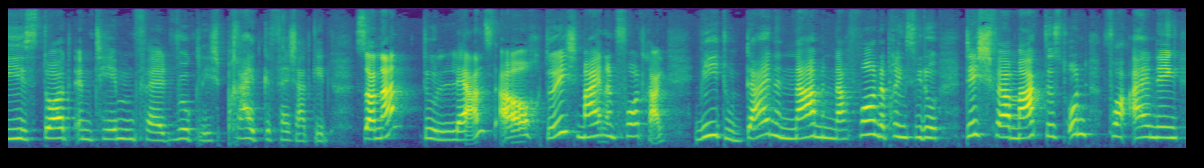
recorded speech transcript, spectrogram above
die es dort im Themenfeld wirklich breit gefächert gibt, sondern Du lernst auch durch meinen Vortrag, wie du deinen Namen nach vorne bringst, wie du dich vermarktest und vor allen Dingen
